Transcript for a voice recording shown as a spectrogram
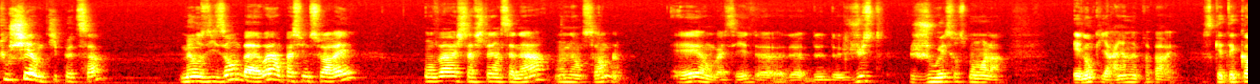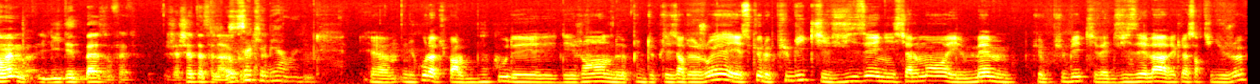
toucher un petit peu de ça, mais en se disant, bah ouais, on passe une soirée, on va s'acheter un scénar, on est ensemble, et on va essayer de, de- de- de juste jouer sur ce moment-là. Et donc, il n'y a rien à préparer. Ce qui était quand même l'idée de base, en fait. J'achète un scénario. C'est ça qui est bien. ouais. Euh, du coup, là, tu parles beaucoup des, gens, de, plaisir de jouer. Est-ce que le public qui visait initialement est le même que le public qui va être visé là avec la sortie du jeu?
